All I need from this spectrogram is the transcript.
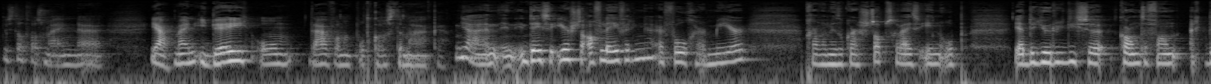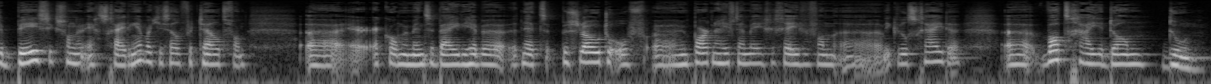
Dus dat was mijn, uh, ja, mijn idee om daarvan een podcast te maken. Ja, en in, in deze eerste afleveringen, er volgen er meer, gaan we met elkaar stapsgewijs in op ja, de juridische kanten van eigenlijk de basics van een echtscheiding. Hè? Wat je zelf vertelt van. Uh, er, er, komen mensen bij die hebben het net besloten of uh, hun partner heeft hen meegegeven van uh, ik wil scheiden. wat ga je dan doen?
